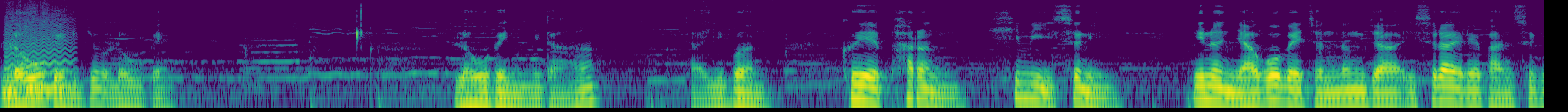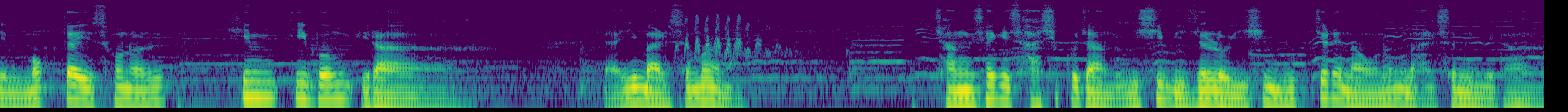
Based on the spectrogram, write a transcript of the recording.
러우벤이죠. 러우벤. 러우벤입니다. 자, 2번 그의 팔은 힘이 있으니 이는 야곱의 전능자 이스라엘의 반석인 목자의 손을 힘입음이라. 이 말씀은 장세기 49장 22절로 26절에 나오는 말씀입니다.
